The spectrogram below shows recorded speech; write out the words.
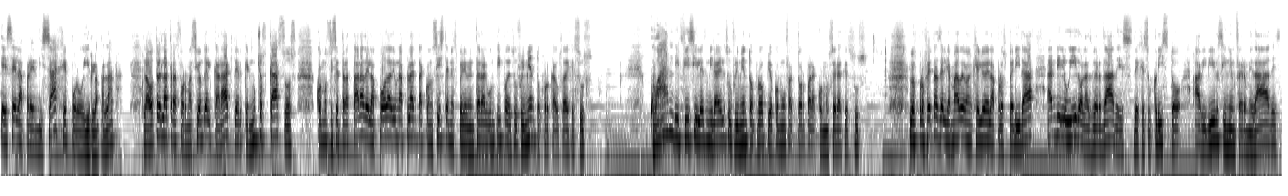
es el aprendizaje por oír la palabra. La otra es la transformación del carácter, que en muchos casos, como si se tratara de la poda de una planta, consiste en experimentar algún tipo de sufrimiento por causa de Jesús. Cuán difícil es mirar el sufrimiento propio como un factor para conocer a Jesús. Los profetas del llamado Evangelio de la Prosperidad han diluido las verdades de Jesucristo a vivir sin enfermedades,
